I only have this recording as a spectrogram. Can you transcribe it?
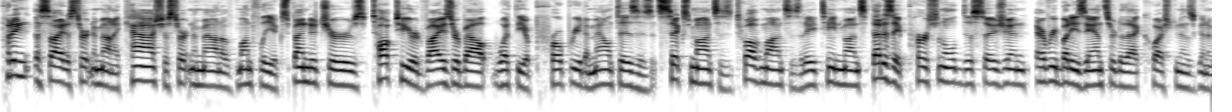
putting aside a certain amount of cash, a certain amount of monthly expenditures. Talk to your advisor about what the appropriate amount is. Is it six months? Is it 12 months? Is it 18 months? That is a personal decision. Everybody's answer to that question is going to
